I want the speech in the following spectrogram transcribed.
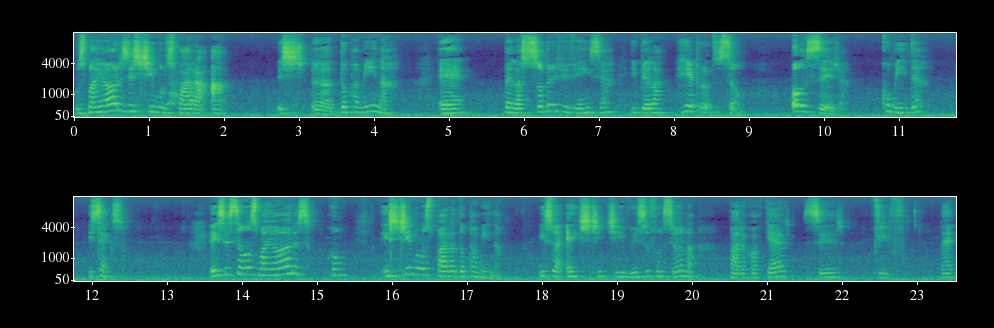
os maiores estímulos para a, a dopamina é pela sobrevivência e pela reprodução, ou seja, comida e sexo. Esses são os maiores estímulos para a dopamina. Isso é instintivo, isso funciona para qualquer ser vivo. Né?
